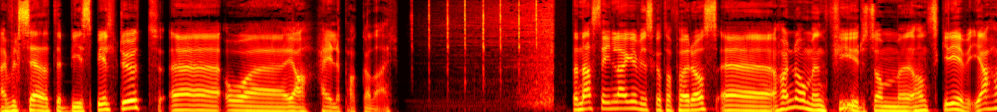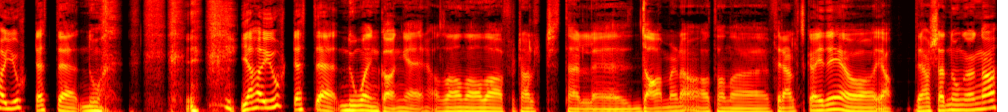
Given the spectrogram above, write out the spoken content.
Jeg vil se dette bli spilt ut, eh, og eh, ja, hele pakka der. Det neste innlegget vi skal ta for oss, eh, handler om en fyr som eh, han skriver Jeg har gjort dette no Jeg har gjort dette noen ganger. Altså Han har da fortalt til eh, damer da at han er forelska i dem, og ja, det har skjedd noen ganger.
